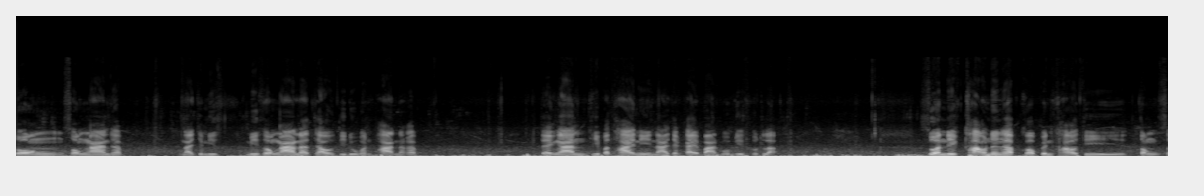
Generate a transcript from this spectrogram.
สองสองงานครับน่าจะมีมีสองงานนะเท่าที่ดูผ่านๆนะครับ แต่งานที่ปะทายนี่น่าจะใกล้บ้านผมที่สุดละส่วนอีกข่าวหนึ่งครับก็เป็นข่าวที่ต้องแส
